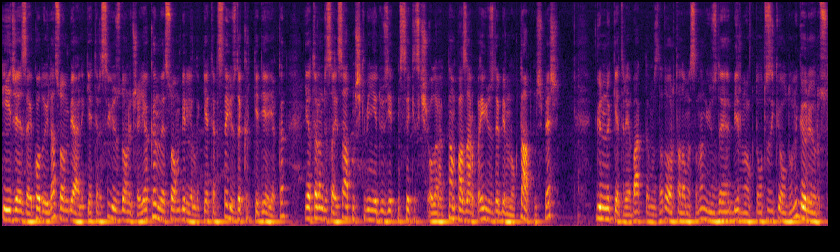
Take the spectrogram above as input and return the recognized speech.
İCZ koduyla son bir aylık getirisi %13'e yakın ve son bir yıllık getirisi de %47'ye yakın. Yatırımcı sayısı 62.778 kişi olaraktan pazar payı %1.65. Günlük getiriye baktığımızda da ortalamasının %1.32 olduğunu görüyoruz.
